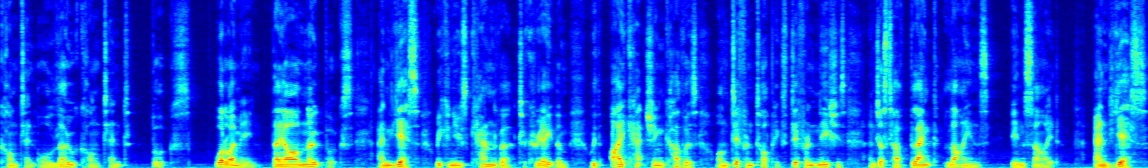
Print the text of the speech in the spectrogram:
content or low content books. What do I mean? They are notebooks, and yes, we can use Canva to create them with eye catching covers on different topics, different niches, and just have blank lines inside. And yes,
